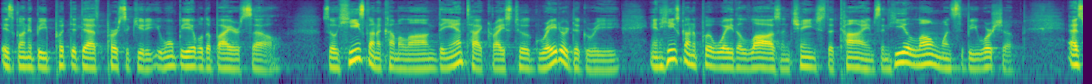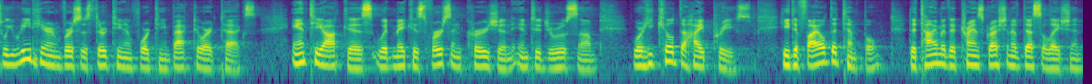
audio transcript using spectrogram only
is going to be put to death, persecuted. You won't be able to buy or sell. So he's going to come along, the Antichrist, to a greater degree, and he's going to put away the laws and change the times, and he alone wants to be worshiped. As we read here in verses 13 and 14, back to our text, Antiochus would make his first incursion into Jerusalem, where he killed the high priest. He defiled the temple, the time of the transgression of desolation,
